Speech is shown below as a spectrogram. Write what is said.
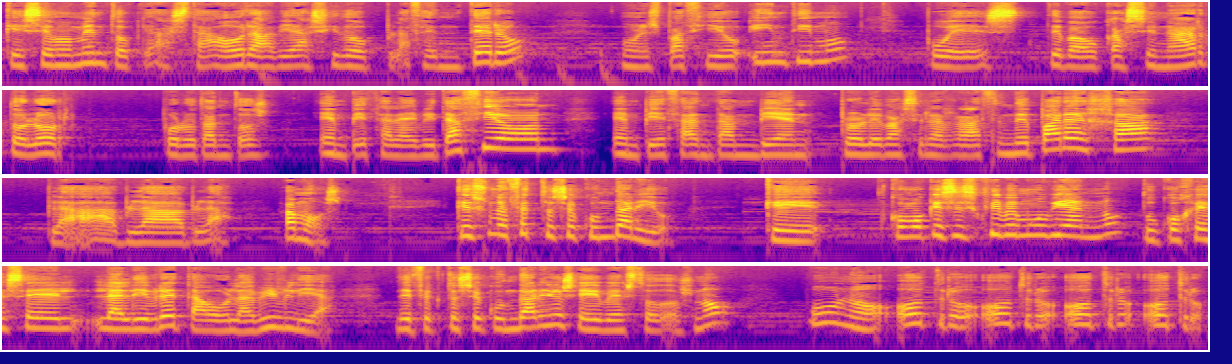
que ese momento que hasta ahora había sido placentero, un espacio íntimo, pues te va a ocasionar dolor. Por lo tanto, empieza la evitación, empiezan también problemas en la relación de pareja, bla, bla, bla. Vamos, ¿qué es un efecto secundario? Que como que se escribe muy bien, ¿no? Tú coges la libreta o la Biblia de efectos secundarios y ahí ves todos, ¿no? Uno, otro, otro, otro, otro.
